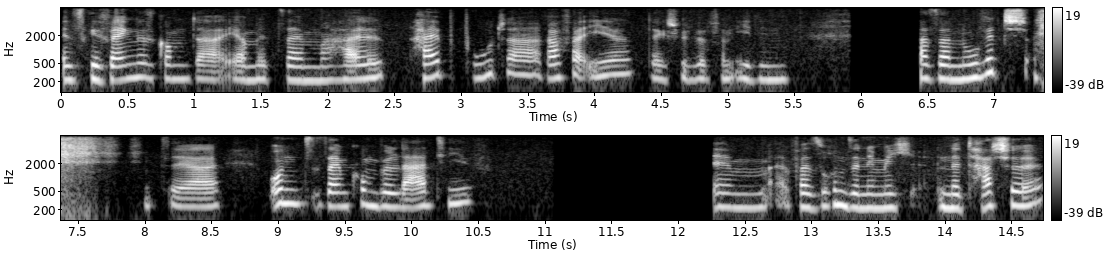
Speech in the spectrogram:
ins Gefängnis kommt, da er mit seinem Halb Halbbruder Raphael, der gespielt wird von Edin Hasanovic, der und seinem Kumpel Latif, ähm, versuchen sie nämlich eine Tasche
